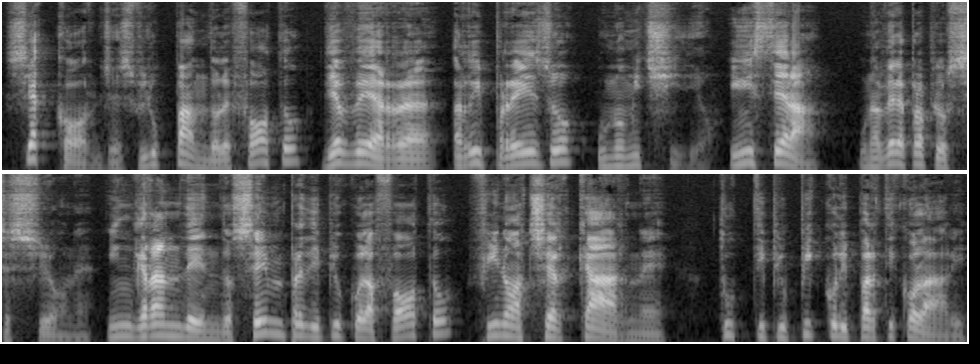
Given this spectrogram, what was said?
si accorge, sviluppando le foto, di aver ripreso un omicidio. Inizierà una vera e propria ossessione, ingrandendo sempre di più quella foto fino a cercarne tutti i più piccoli particolari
